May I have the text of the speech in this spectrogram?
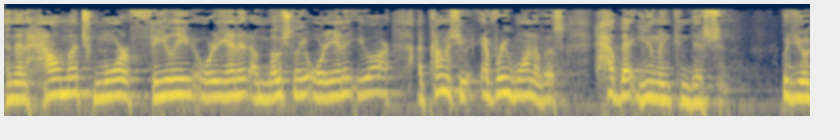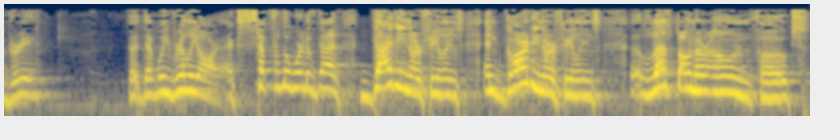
and then how much more feeling oriented, emotionally oriented you are, I promise you every one of us have that human condition. Would you agree? That, that we really are, except for the Word of God guiding our feelings and guarding our feelings, left on our own, folks.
